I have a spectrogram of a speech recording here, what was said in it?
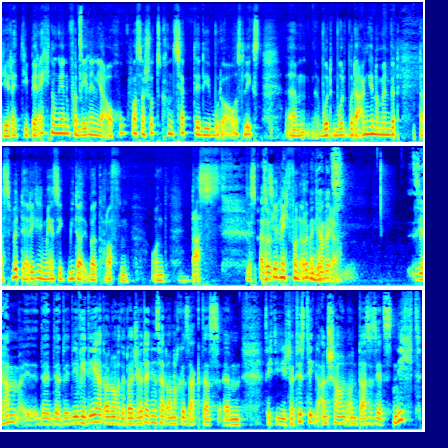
Die, die Berechnungen, von denen ja auch Hochwasserschutzkonzepte, die, wo du auslegst, ähm, wo, wo, wo da angenommen wird, das wird ja regelmäßig wieder übertroffen. Und das, das also, passiert nicht von irgendwo her. Sie haben, der, der DVD hat auch noch, der Deutsche Wetterdienst hat auch noch gesagt, dass ähm, sich die, die Statistiken anschauen und dass es jetzt nicht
